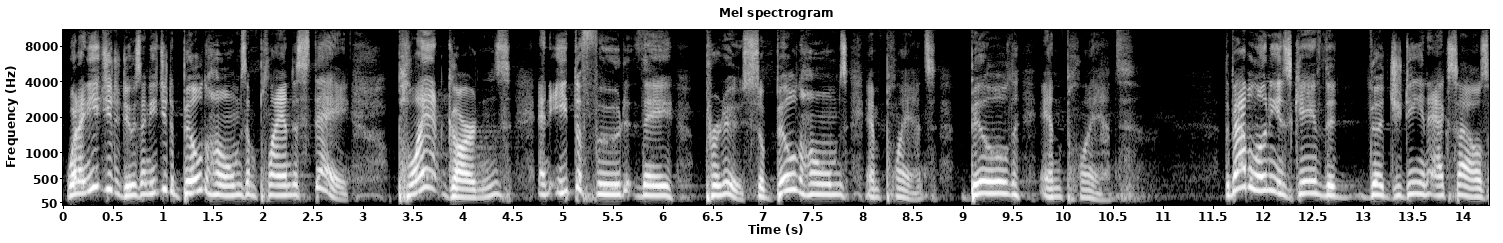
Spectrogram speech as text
What I need you to do is I need you to build homes and plan to stay, plant gardens, and eat the food they produce. So build homes and plants, build and plant. The Babylonians gave the the Judean exiles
